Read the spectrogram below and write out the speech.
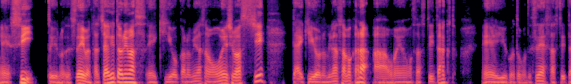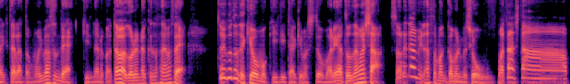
えー、C というのをですね、今立ち上げております。えー、起業家の皆様を応援しますし、大企業の皆様からあ応援をさせていただくと、えいうこともですね、させていただけたらと思いますんで、気になる方はご連絡くださいませ。ということで今日も聞いていただきましてどうもありがとうございました。それでは皆様頑張りましょう。また明日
